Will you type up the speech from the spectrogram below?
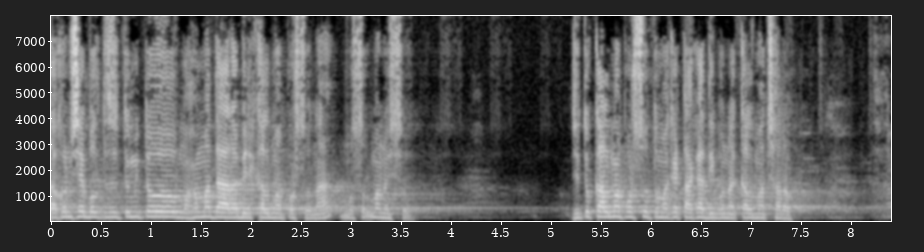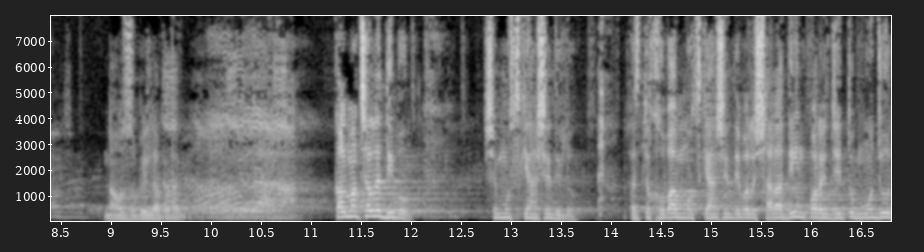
তখন সে বলতেছে, তুমি তো মোহাম্মদ আরবির কালমা পড়ছো না? মুসলমান হইছো? যেহেতু কালমা পড়ছো, তোমাকে টাকা দিব না, কালমা ছাড়াও নওয়াজুবিল্লাহ পড়াবে কালমা ছাড়লে দিব। সে মুসকি হাসি দিল। হাজতে খোবাব মুসকি হাসি দিয়ে বলে, সারাদিন পরে যেহেতু মজুর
